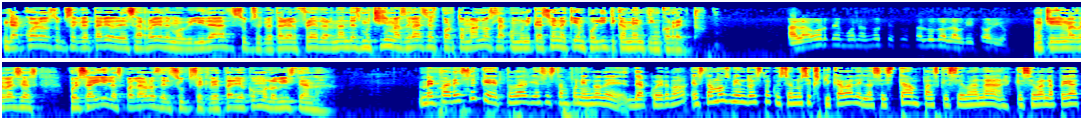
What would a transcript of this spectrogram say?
De acuerdo, subsecretario de Desarrollo de Movilidad, subsecretario Alfredo Hernández, muchísimas gracias por tomarnos la comunicación aquí en Políticamente Incorrecto. A la orden, buenas noches, un saludo al auditorio. Muchísimas gracias. Pues ahí las palabras del subsecretario, ¿cómo lo viste, Ana? Me parece que todavía se están poniendo de, de, acuerdo. Estamos viendo esta cuestión, nos explicaba de las estampas que se van a, que se van a pegar.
